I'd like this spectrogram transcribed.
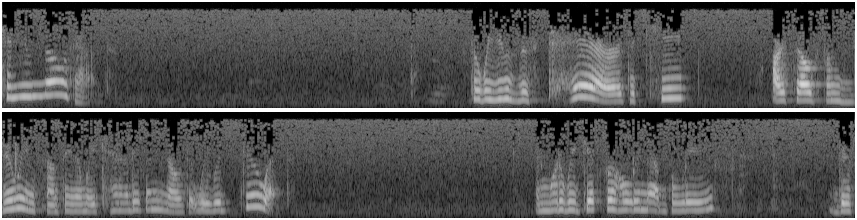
Can you know that? So we use this care to keep ourselves from doing something and we can't even know that we would do it. And what do we get for holding that belief? This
